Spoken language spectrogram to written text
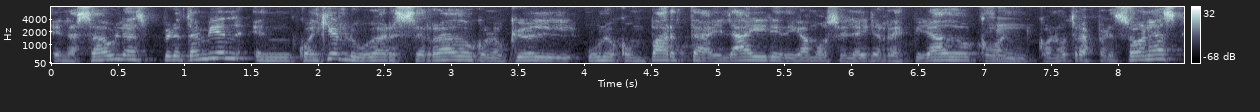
en las aulas, pero también en cualquier lugar cerrado con lo que uno comparta el aire, digamos, el aire respirado con, otras personas.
